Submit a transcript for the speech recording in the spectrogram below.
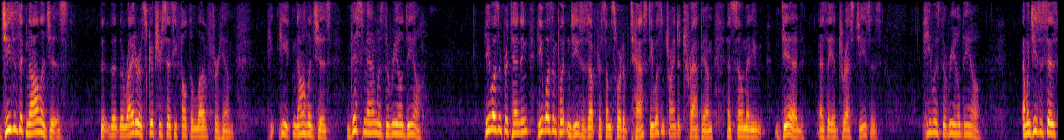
Jesus acknowledges, the, the, the writer of Scripture says he felt a love for him. He, he acknowledges this man was the real deal. He wasn't pretending. He wasn't putting Jesus up for some sort of test. He wasn't trying to trap him, as so many did as they addressed Jesus. He was the real deal. And when Jesus says,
